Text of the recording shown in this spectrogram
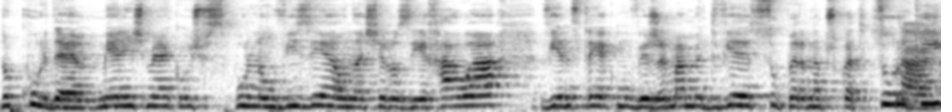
no kurde, mieliśmy jakąś wspólną wizję, ona się rozjechała, więc tak jak mówię, że mamy dwie super na przykład córki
